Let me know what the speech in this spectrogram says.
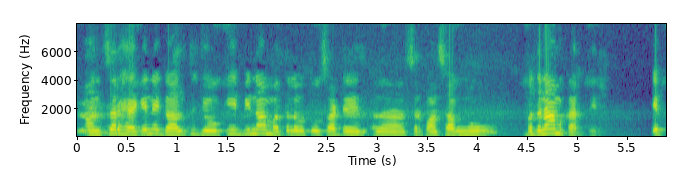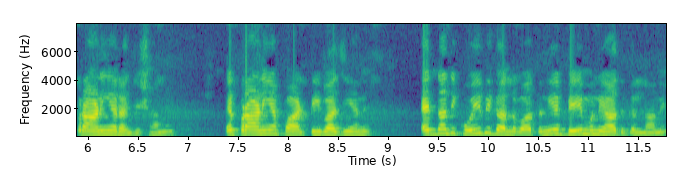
ਆਨਸਰ ਹੈਗੇ ਨੇ ਗਲਤ, ਜੋ ਕਿ ਬਿਨਾਂ ਮਤਲਬ ਤੋਂ ਸਾਡੇ ਸਰਪੰਚ ਸਾਹਿਬ ਨੂੰ ਬਦਨਾਮ ਕਰਦੇ ਨੇ। ਇਹ ਪੁਰਾਣੀਆਂ ਰੰਜਿਸ਼ਾਂ ਨੇ। ਇਹ ਪੁਰਾਣੀਆਂ ਪਾਰਟੀਬਾਜ਼ੀਆਂ ਨੇ। ਇਦਾਂ ਦੀ ਕੋਈ ਵੀ ਗੱਲਬਾਤ ਨਹੀਂ, ਇਹ ਬੇਬੁਨਿਆਦ ਗੱਲਾਂ ਨੇ।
